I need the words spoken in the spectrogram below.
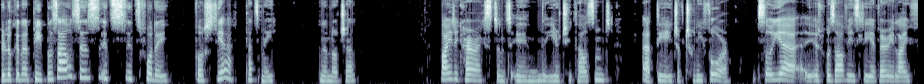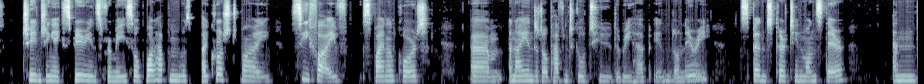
you're looking at people's houses. It's it's funny. But yeah, that's me in a nutshell. I had a car accident in the year 2000 at the age of 24. So yeah, it was obviously a very life changing experience for me. So what happened was I crushed my C5 spinal cord um, and I ended up having to go to the rehab in Laoghaire, spent 13 months there, and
